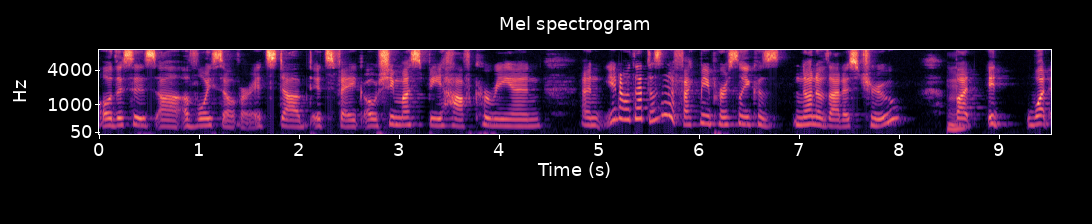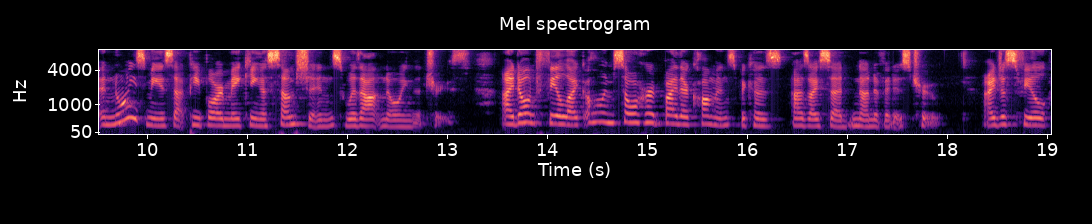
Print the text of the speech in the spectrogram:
oh, this is uh, a voiceover. It's dubbed. It's fake. Oh, she must be half Korean. And, you know, that doesn't affect me personally because none of that is true. But it, what annoys me is that people are making assumptions without knowing the truth. I don't feel like, oh, I'm so hurt by their comments because, as I said, none of it is true. I just feel,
